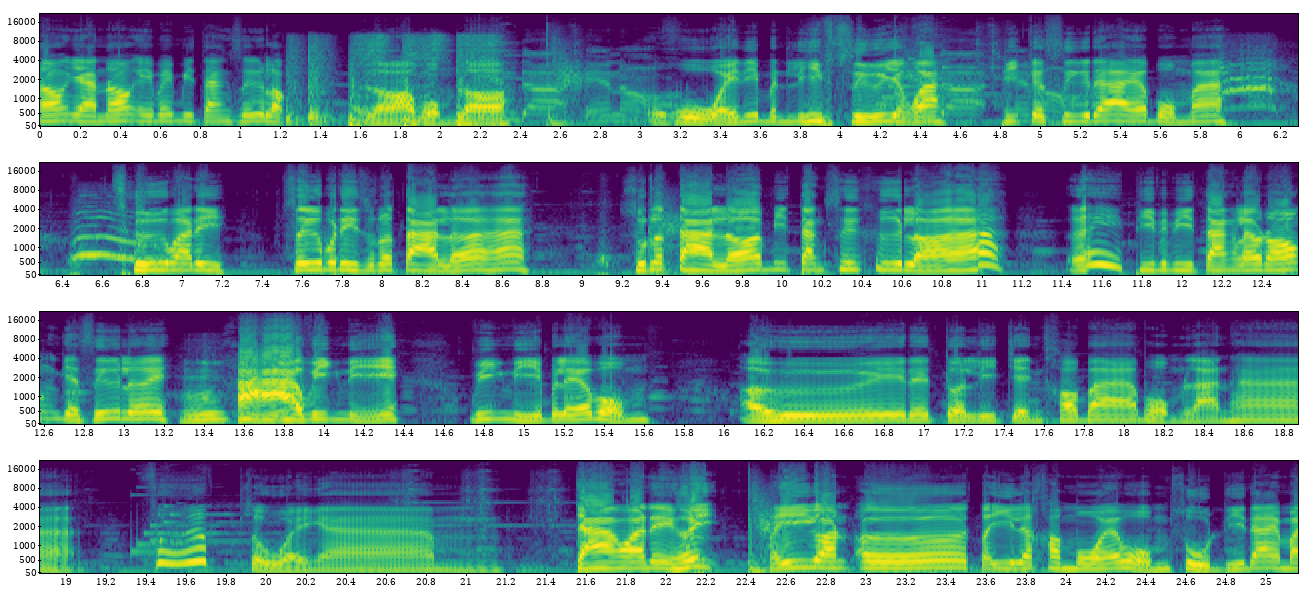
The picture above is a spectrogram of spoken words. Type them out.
น้องอยาน้องเองไม่มีตังค์ซื้อหรอกรอผมรอโอ้โหไอ้นี่มันรีบซื้ออย่างวะพี่ก็ซื้อได้ครับผมมา ซื้อมาดิซื้อมาดิสุลต่านเหรอฮะสุลต่านเหรอมีตังค์ซื้อคืนเหรอฮะเอ้ยพี่ไม่มีตังค์แล้วน้อง อย่าซื้อเลยฮ่าวิ่งหนี วิ่งหนีไปเลยครับผมเออเฮ้ยได้ตัวรีเจนเข้าบ้านครับผมล้านห้าฟึบสวยงามจ้างมาดิเฮ้ยตีก่อนเออตีแล้วขโมยครับผมสูตรนี้ได้ไหม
